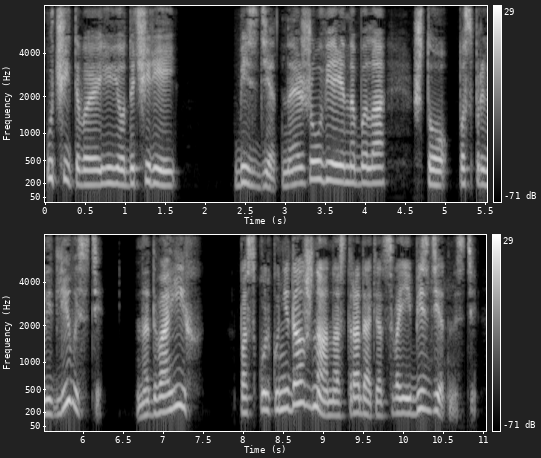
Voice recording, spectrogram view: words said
учитывая ее дочерей. Бездетная же уверена была, что по справедливости на двоих, поскольку не должна она страдать от своей бездетности —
